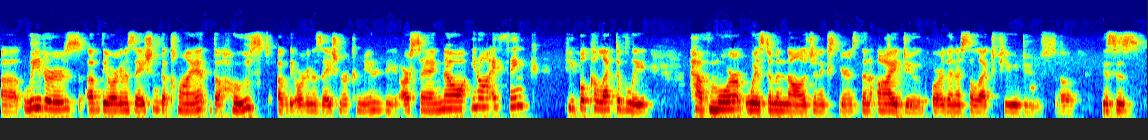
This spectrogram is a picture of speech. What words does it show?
uh, leaders of the organization, the client, the host of the organization or community are saying, no, you know, I think people collectively have more wisdom and knowledge and experience than I do or than a select few do. So this is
